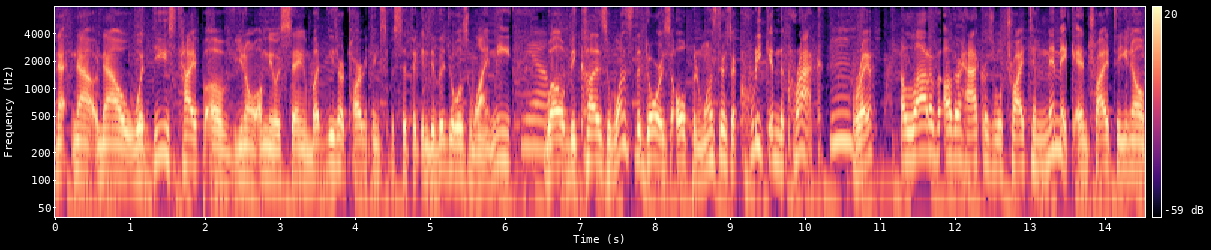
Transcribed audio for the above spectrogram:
Now, now, now, with these type of, you know, Omni was saying, but these are targeting specific individuals. Why me? Yeah. Well, because once the door is open, once there's a creak in the crack, Mm. right? A lot of other hackers will try to mimic and try to, you know,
